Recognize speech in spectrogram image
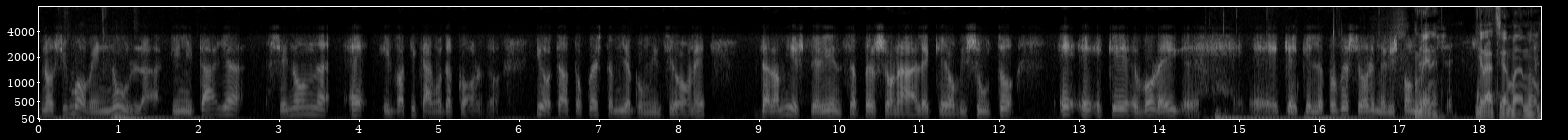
Non si muove nulla in Italia se non è il Vaticano d'accordo. Io ho tratto questa mia convinzione dalla mia esperienza personale che ho vissuto e, e che vorrei eh, che, che, il professore mi rispondesse. Bene, grazie Armando.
